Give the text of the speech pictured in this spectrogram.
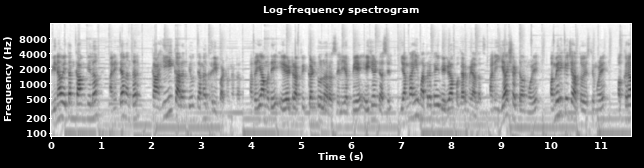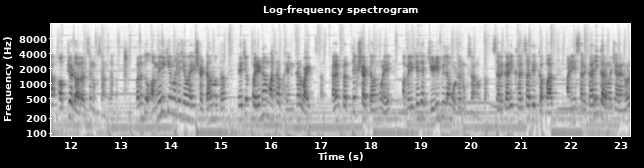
विनावेतन काम केलं आणि त्यानंतर काहीही कारण देऊन त्यांना घरी पाठवण्यात आलं. आता यामध्ये एअर ट्रॅफिक कंट्रोलर असेल या बी एजंट असेल यांनाही मात्र काही वेगळा पगार मिळालाच. आणि या शटडाऊनमुळे अमेरिकेच्या अर्थव्यवस्थेमुळे अकरा अब्ज डॉलरचं नुकसान झालं. परंतु अमेरिकेमध्ये जेव्हा हे शटडाऊन होतं त्याचे परिणाम मात्र भयंकर वाईट असतात कारण प्रत्येक शटडाऊनमुळे अमेरिकेच्या जीडीपीला मोठं नुकसान होतं. सरकारी खर्चातील कपात आणि सरकारी कर्मचाऱ्यांवर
